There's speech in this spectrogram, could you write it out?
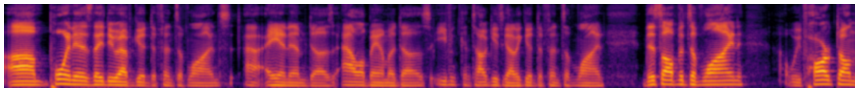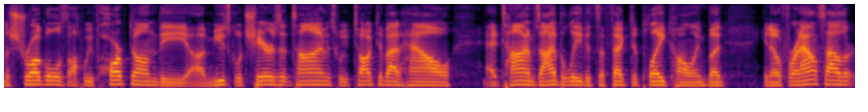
Um, point is, they do have good defensive lines. Uh, A&M does. Alabama does. Even Kentucky's got a good defensive line. This offensive line, we've harped on the struggles. We've harped on the uh, musical chairs at times. We've talked about how at times I believe it's affected play calling, but you know, for an outsider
